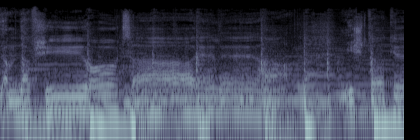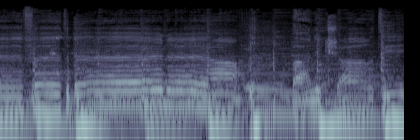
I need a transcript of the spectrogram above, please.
גם נפשי רוצה אליה, משתקפת בעיניה, בה נקשרתי,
